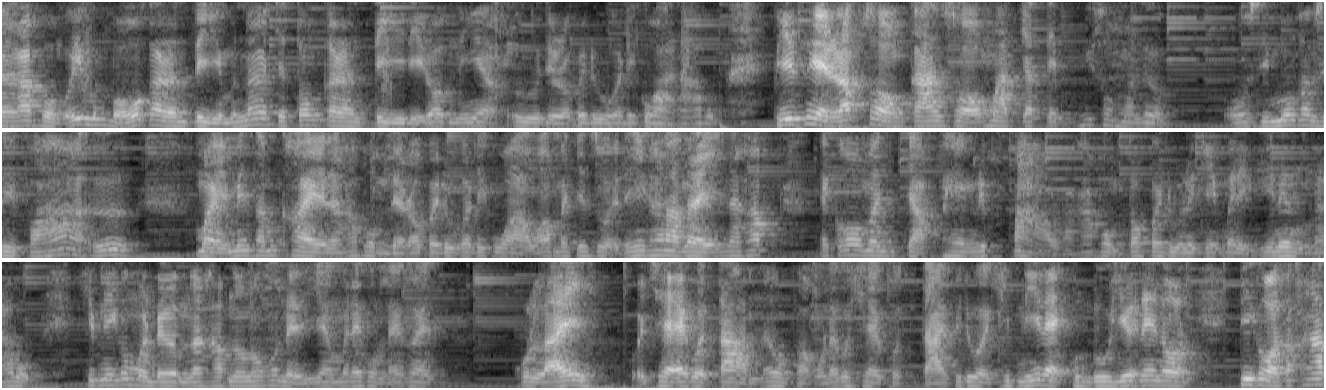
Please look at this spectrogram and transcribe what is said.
นะครับผมเอ้ยมันบอกว่าการันตีมันน่าจะต้องการันตีดิรอบนี้อะเออเดี๋ยวเราไปดูกันดีกว่านะครับผมพิเศษรับสองการสองหมัดจะเต็มที่สองมาเลย โอ้สีม่วงกับสีฟ้า เออใหม่ไม่ซ้ำใครนะครับ ผมเดี๋ยวเราไปดูกันดีกว่าว่ามันจะสวยได้ขนาดไหนนะครับแล้วก็มันจะแพงหรือเปล่านะครับผมต้องไปดูในเกมกันอีกทีหนึ่งนะครับผมคลิปนี้ก็เหมือนเดิมนะครับน้องๆคนไหนที่ยังไม่ได้กดไลค์ก็กดไลค์กดแชร์กดตามนะผมฝากกดไลค์กดแชร์กดติดตามพี่ด้วยคลิปนี้แหละคนดูเยอะแน่นอน พี่ขอสักห้า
